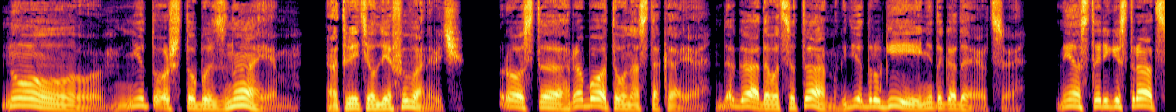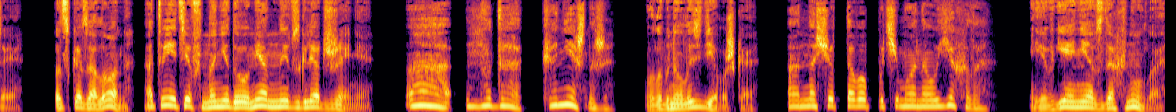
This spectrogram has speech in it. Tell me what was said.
«Ну, не то чтобы знаем», — ответил Лев Иванович. «Просто работа у нас такая — догадываться там, где другие не догадаются. Место регистрации, — подсказал он, ответив на недоуменный взгляд Жени. «А, ну да, конечно же», — улыбнулась девушка. «А насчет того, почему она уехала?» Евгения вздохнула,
